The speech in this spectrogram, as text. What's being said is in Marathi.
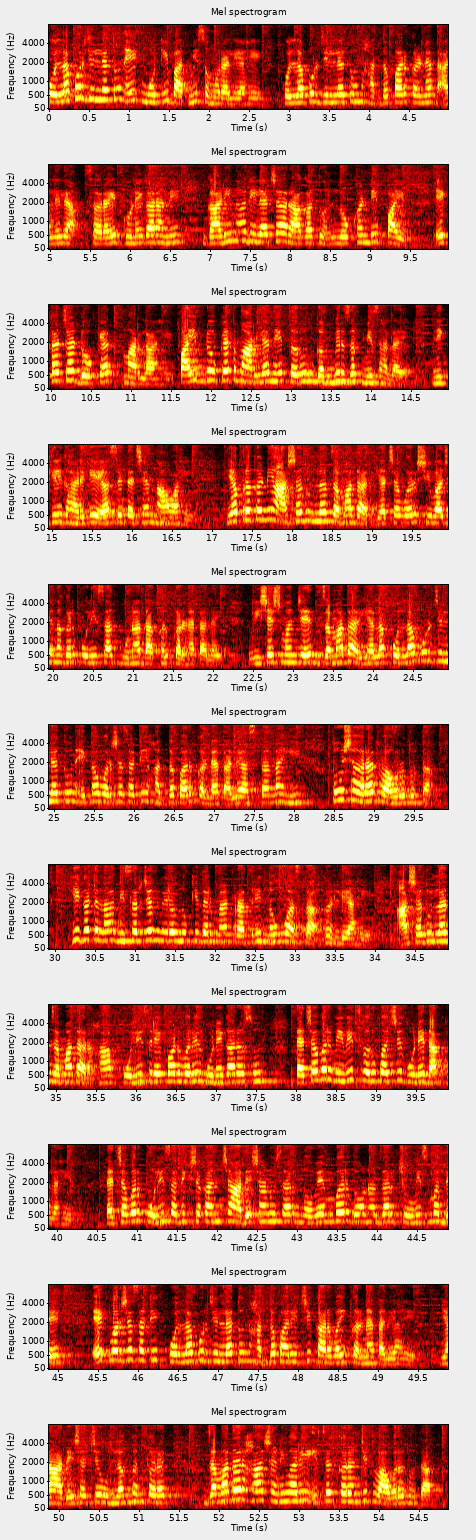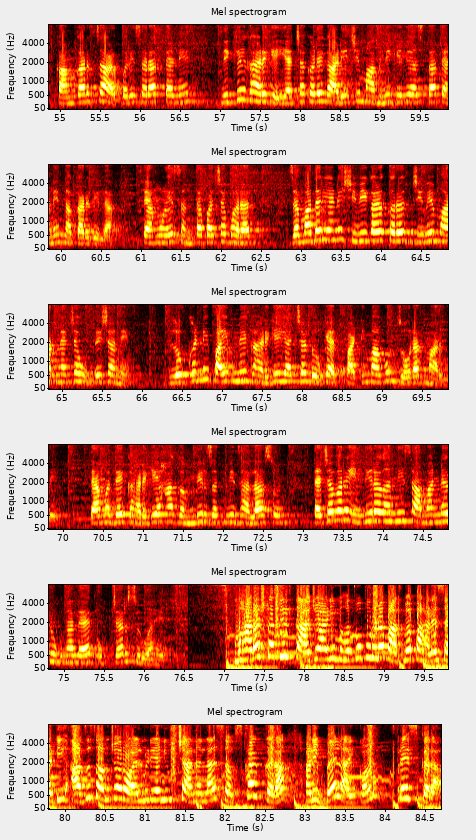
Kolhapur जिल्ह्यातून एक मोठी बातमी समोर आली आहे. कोल्हापूर जिल्ह्यातून हद्दपार करण्यात आलेल्या सराईत गुन्हेगाराने गाडी न दिल्याच्या रागातून लोखंडी पाईप एकाच्या डोक्यात मारला आहे. पाईप डोक्यात मारल्याने तरुण गंभीर जखमी झाला आहे निखिल घाडगे असे त्याचे नाव आहे. या प्रकरणी आशादुल्ला जमादार याच्यावर शिवाजीनगर पोलिसात गुन्हा दाखल करण्यात आलाय. विशेष म्हणजे जमादार याला कोल्हापूर जिल्ह्यातून एका वर्षासाठी हद्दपार करण्यात आले असतानाही तो शहरात वावरत होता. ही घटना विसर्जन मिरवणुकीदरम्यान रात्री नऊ वाजता घडली आहे. आशादुल्ला जमादार हा पोलीस रेकॉर्डवरील गुन्हेगार असून त्याच्यावर विविध स्वरूपाचे गुन्हे दाखल आहेत. त्याच्यावर पोलीस अधीक्षकांच्या आदेशानुसार नोव्हेंबर दोन हजार चोवीसमध्ये एक वर्षासाठी कोल्हापूर जिल्ह्यातून हद्दपारीची कारवाई करण्यात आली आहे. या आदेशाचे उल्लंघन करत जमादार हा शनिवारी इचलकरंजीत वावरत होता. कामगार चाळ परिसरात त्याने निखिल घाडगे याच्याकडे गाडीची मागणी केली असता त्याने नकार दिला. त्यामुळे संतापाच्या भरात जमादार याने शिवीगाळ करत जिवे मारण्याच्या उद्देशाने लोखंडी पाईपने घाडगे याच्या डोक्यात पाठीमागून जोरात मारले. त्यामध्ये घाडगे हा गंभीर जखमी झाला असून त्याच्यावर इंदिरा गांधी सामान्य रुग्णालयात उपचार सुरू आहेत. महाराष्ट्रातील ताज्या आणि महत्त्वपूर्ण बातम्या पाहण्यासाठी आजच आमच्या रॉयल मीडिया न्यूज चॅनलला सबस्क्राईब करा आणि बेल आयकॉन प्रेस करा.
